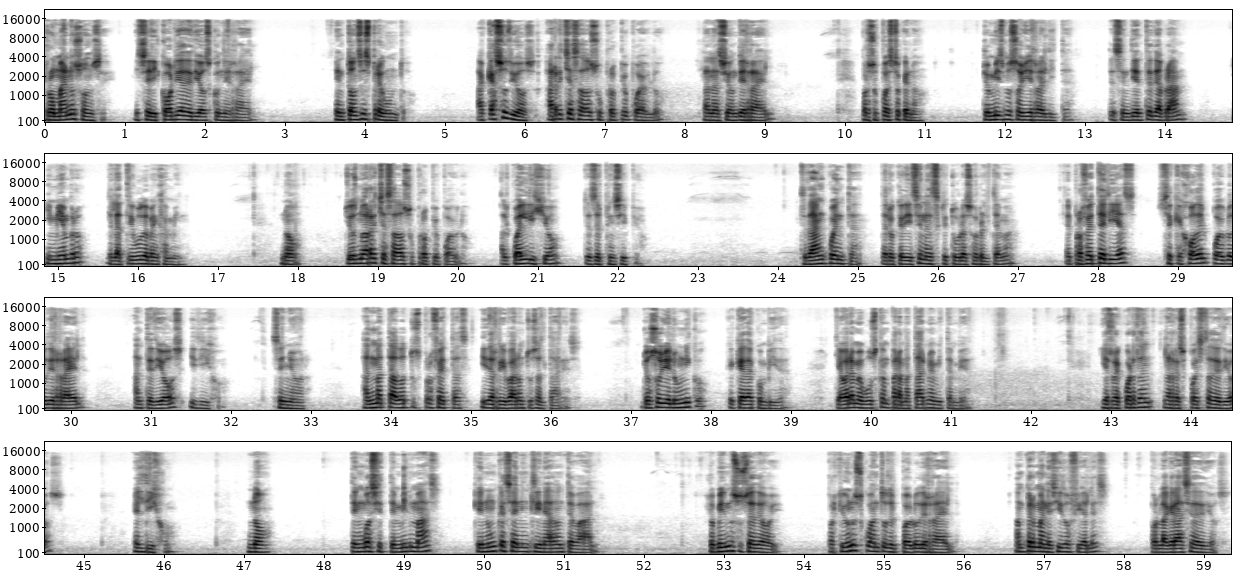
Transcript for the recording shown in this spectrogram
Romanos 11. Misericordia de Dios con Israel. Entonces pregunto, ¿acaso Dios ha rechazado su propio pueblo, la nación de Israel? Por supuesto que no. Yo mismo soy israelita, descendiente de Abraham y miembro de la tribu de Benjamín. No, Dios no ha rechazado su propio pueblo, al cual eligió desde el principio. ¿Te dan cuenta de lo que dicen las escrituras sobre el tema? El profeta Elías se quejó del pueblo de Israel ante Dios y dijo, Señor, han matado a tus profetas y derribaron tus altares. Yo soy el único que queda con vida, y ahora me buscan para matarme a mí también. ¿Y recuerdan la respuesta de Dios? Él dijo, No, tengo a siete mil más que nunca se han inclinado ante Baal. Lo mismo sucede hoy, porque unos cuantos del pueblo de Israel han permanecido fieles por la gracia de Dios,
